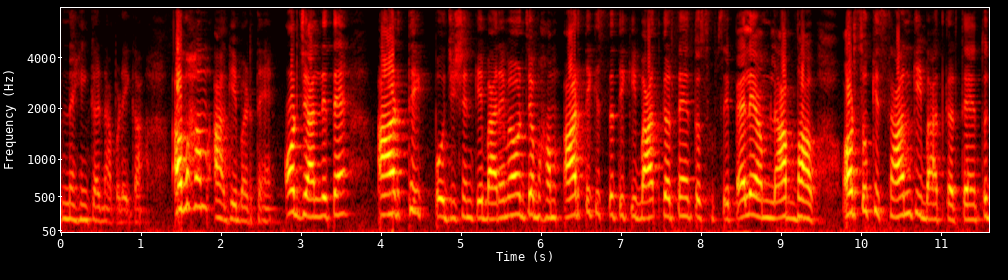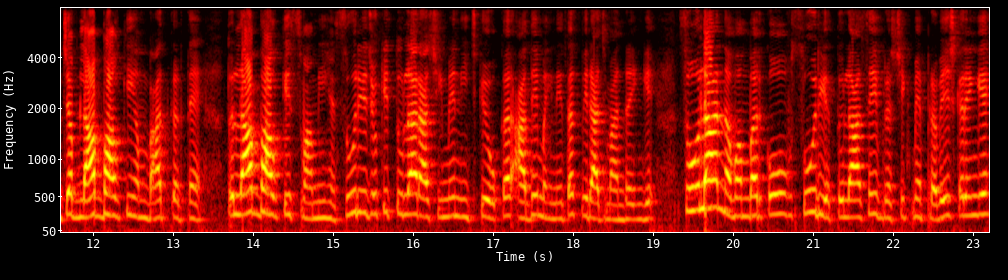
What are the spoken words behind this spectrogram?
नहीं करना पड़ेगा। अब हम आगे बढ़ते हैं और जान लेते हैं आर्थिक पोजीशन के बारे में। और जब हम आर्थिक स्थिति की बात करते हैं तो सबसे पहले हम लाभ भाव और सुख स्थान की बात करते हैं। तो जब लाभ भाव की हम बात करते हैं तो लाभ भाव के स्वामी हैं सूर्य, जो कि तुला राशि में नीच के होकर आधे महीने तक विराजमान रहेंगे। 16 नवंबर को सूर्य तुला से वृश्चिक में प्रवेश करेंगे।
